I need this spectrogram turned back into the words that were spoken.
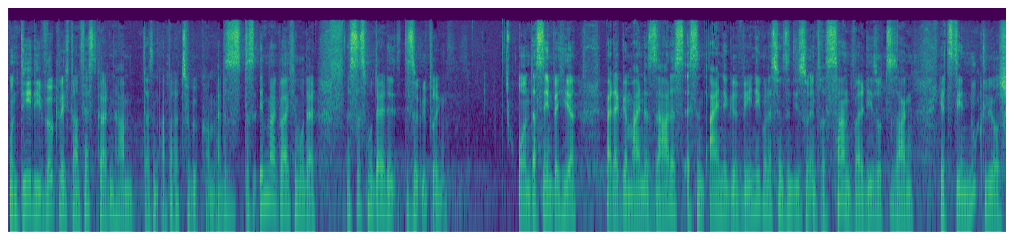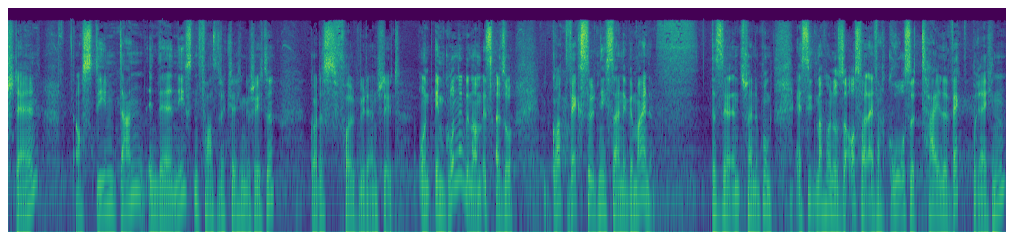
Und die, die wirklich daran festgehalten haben, da sind andere dazugekommen. Ja, das ist das immer gleiche Modell. Das ist das Modell dieser übrigen. Und das sehen wir hier bei der Gemeinde Sardes. Es sind einige wenige und deswegen sind die so interessant, weil die sozusagen jetzt den Nukleus stellen, aus dem dann in der nächsten Phase der Kirchengeschichte Gottes Volk wieder entsteht. Und im Grunde genommen ist also, Gott wechselt nicht seine Gemeinde. Das ist der entscheidende Punkt. Es sieht manchmal nur so aus, weil einfach große Teile wegbrechen,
